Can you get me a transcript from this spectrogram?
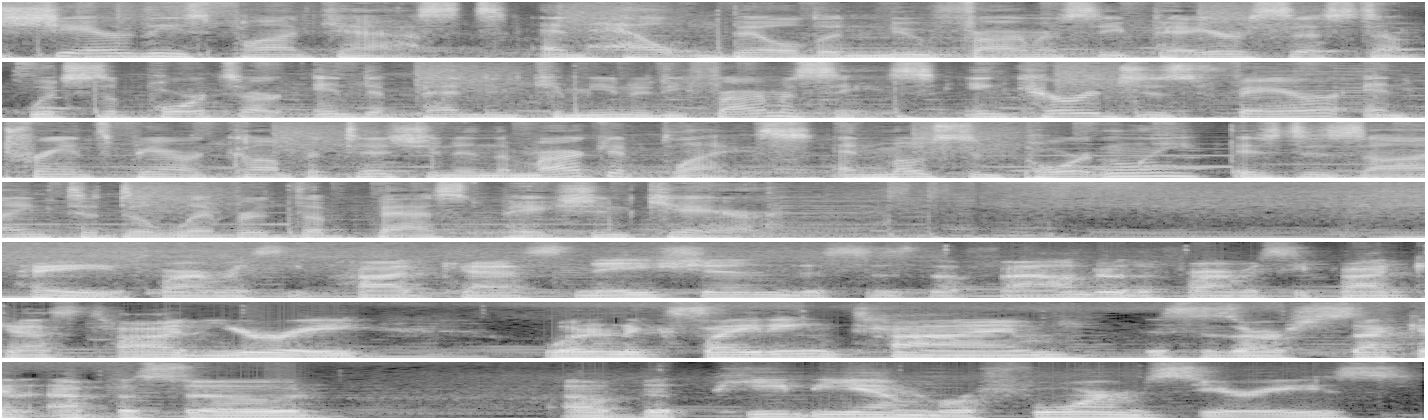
share these podcasts, and help build a new pharmacy payer system which supports our independent community pharmacies, encourages fair and transparent competition in the marketplace, and most importantly, is designed to deliver the best patient care. Hey, Pharmacy Podcast Nation. This is the founder of the Pharmacy Podcast, Todd Eury. What an exciting time. This is our second episode of the PBM Reform series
